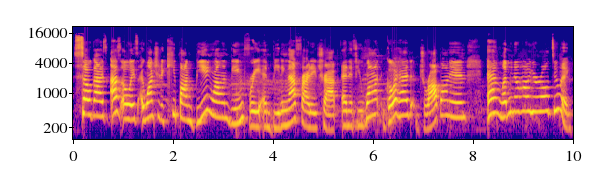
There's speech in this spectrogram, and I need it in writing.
So, guys, as always, I want you to keep on being well and being free and beating that Friday trap. And if you want, go ahead, drop on in, and let me know how you're all doing.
